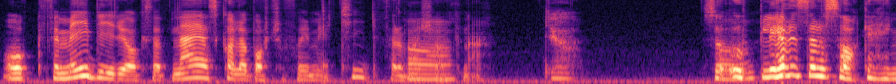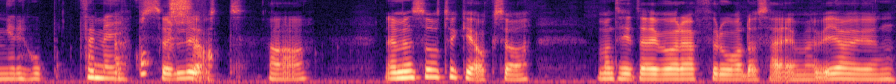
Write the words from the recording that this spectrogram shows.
Och för mig blir det också att när jag skalar bort så får jag mer tid för de här Ja. sakerna. Ja. Så Ja. upplevelser och saker hänger ihop för mig också. Absolut. Ja. Nej men så tycker jag också. Om man tittar i våra förråd och så här, men vi har ju en,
